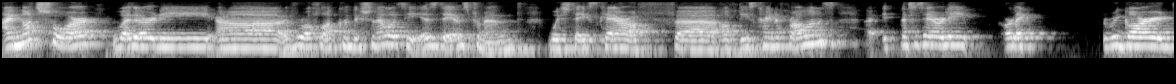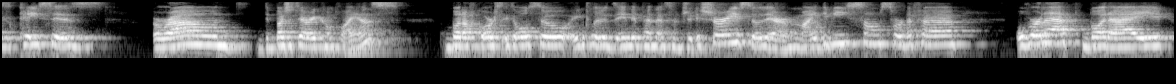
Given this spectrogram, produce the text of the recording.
I'm not sure whether the uh, rule of law conditionality is the instrument which takes care of uh, of these kind of problems. It necessarily or like regards cases around the budgetary compliance but of course, it also includes independence of judiciary. So there might be some sort of a overlap, but I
